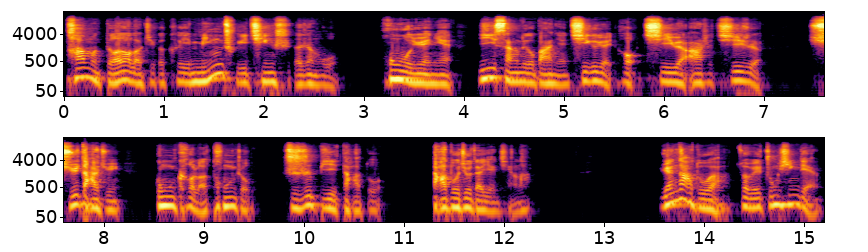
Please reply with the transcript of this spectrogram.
他们得到了这个可以名垂青史的任务。洪武元年（一三六八年）七个月以后，七月二十七日，徐大军攻克了通州，直逼大都，大都就在眼前了。元大都啊，作为中心点，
